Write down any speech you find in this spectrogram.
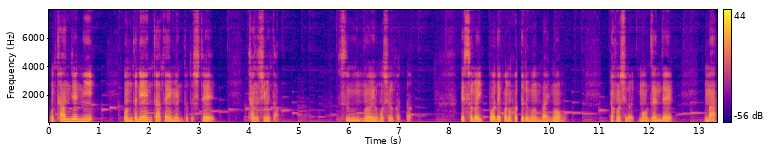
もう単純に、本当にエンターテインメントとして楽しめた。すんごい面白かった。で、その一方でこのホテルムンバイも面白い。もう全然、まあ、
